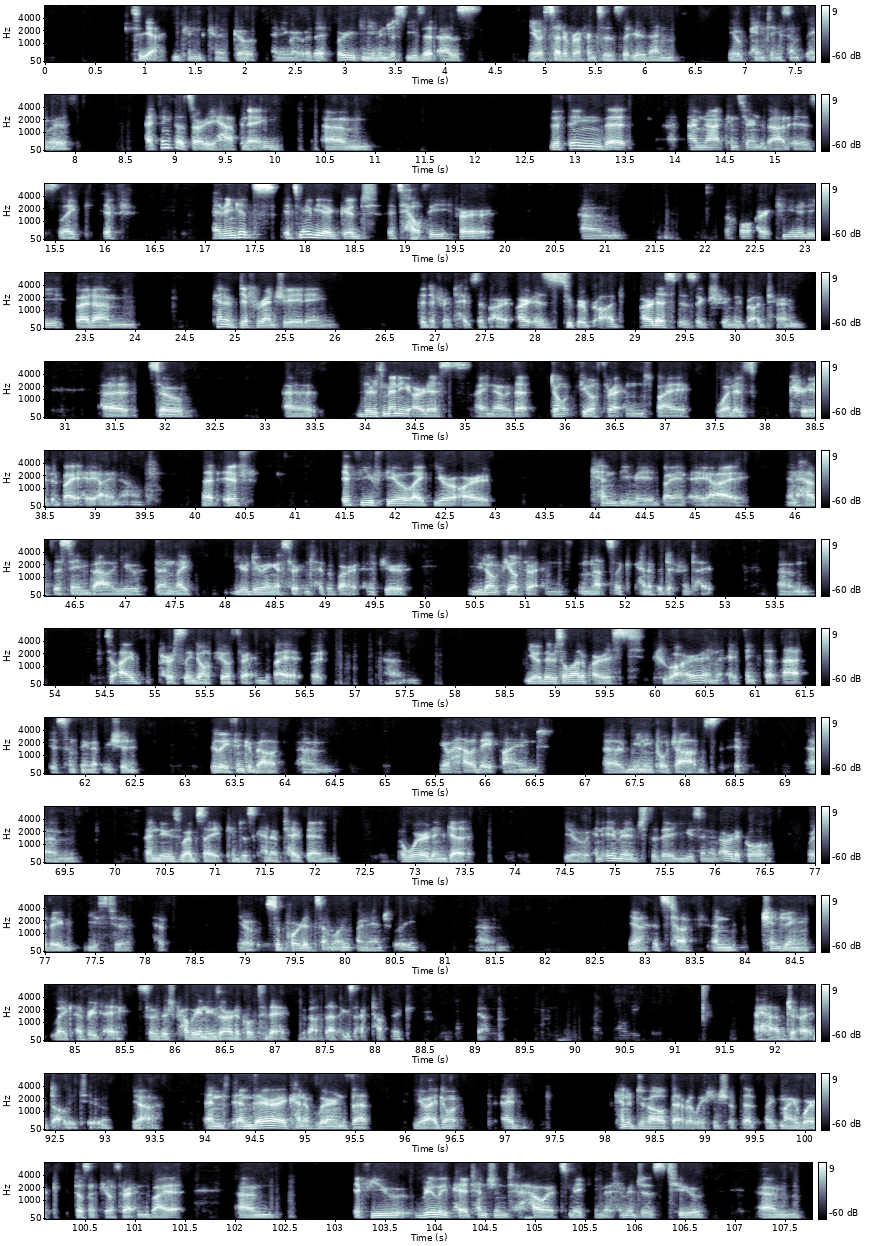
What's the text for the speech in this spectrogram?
so yeah, you can kind of go anywhere with it, or you can even just use it as you know a set of references that you're then you know painting something with. I think that's already happening. Um, the thing that I'm not concerned about is like if I think it's it's maybe a good it's healthy for um, the whole art community, but um, kind of differentiating the different types of art. Art is super broad. Artist is extremely broad term. Uh, so uh, there's many artists I know that don't feel threatened by what is created by AI now. That if if you feel like your art can be made by an AI and have the same value, then like you're doing a certain type of art. And if you're you don't feel threatened, and that's like kind of a different type. Um, so I personally don't feel threatened by it, but um, you know, there's a lot of artists who are, and I think that that is something that we should really think about. Um, you know, how they find uh, meaningful jobs. If um, a news website can just kind of type in a word and get you know an image that they use in an article where they used to have you know supported someone financially um, yeah it's tough and changing like every day so there's probably a news article today about that exact topic yeah i have tried DALL-E too yeah. And and there i kind of learned that you know i don't i kind of developed that relationship that like my work doesn't feel threatened by it. Um, if you really pay attention to how it's making the images too um,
